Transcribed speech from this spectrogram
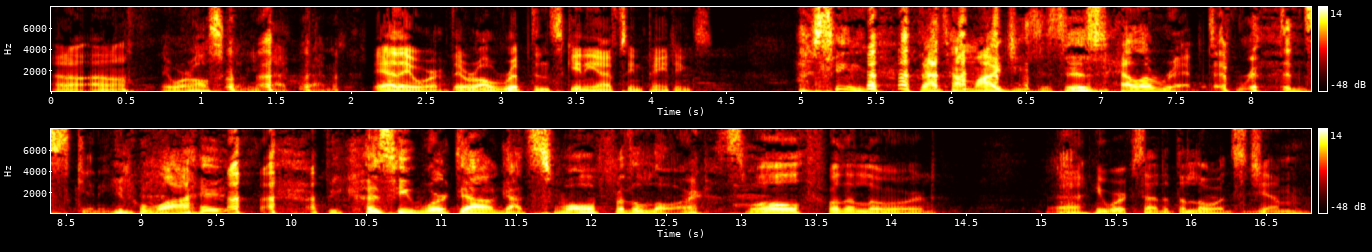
I don't. I don't. They were all skinny back then. Yeah, they were. They were all ripped and skinny. I've seen paintings. I've seen. That's how my Jesus is. Hella ripped. ripped and skinny. You know why? because he worked out and got swole for the Lord. Swole for the Lord. Yeah, he works out at the Lord's gym.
